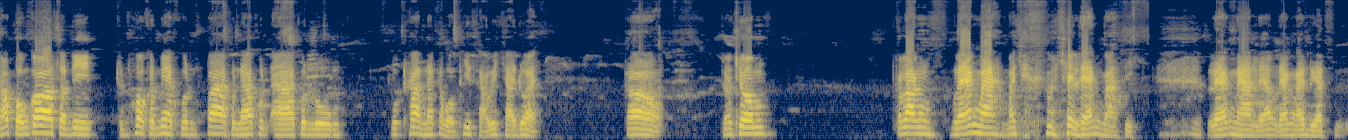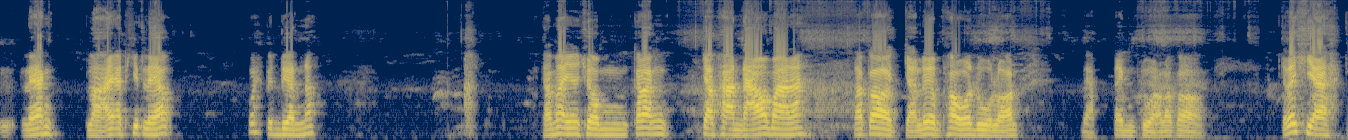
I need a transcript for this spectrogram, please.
ครับผมก็สวัสดีคุณพ่อคุณแม่คุณป้าคุณน้าคุณอาคุณลุงทุกท่านนะครับผมพี่สาววิชัยด้วย ก็ท่านชมกำลังแรงมาไม่ใช่ไม่ใช่แรงมาสิแรงนานแล้วแรงหลายเดือนแรงหลายอาทิตย์แล้ว ว้ยเป็นเดือนเนาะทำให้ท่านชมกำลังจะผ่านหนาวมานะ แล้วก็จะเริ่มเข้าฤดูร้อน แบบเต็มตัวแล้วก็ จะได้เคลียร์เก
